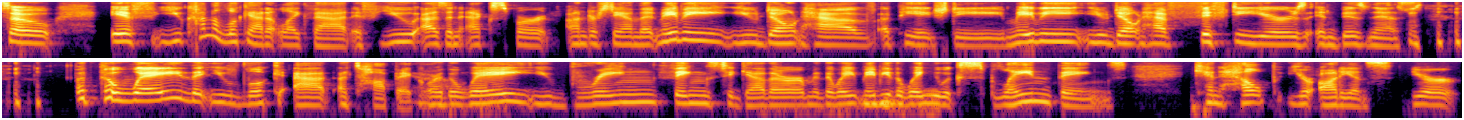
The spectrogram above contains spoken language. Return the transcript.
So, if you kind of look at it like that, if you as an expert understand that maybe you don't have a PhD, maybe you don't have 50 years in business, but the way that you look at a topic or the way you bring things together, the way maybe Mhm. the way you explain things can help your audience, your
